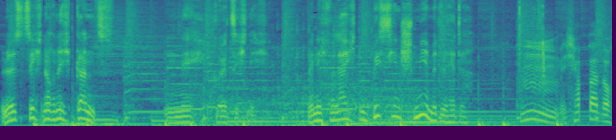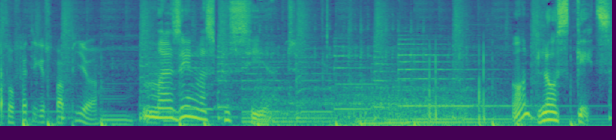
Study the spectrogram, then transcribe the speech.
löst sich noch nicht ganz. Nee, rührt sich nicht. Wenn ich vielleicht ein bisschen Schmiermittel hätte. Hm, ich hab da doch so fettiges Papier. Mal sehen, was passiert. Und los geht's.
